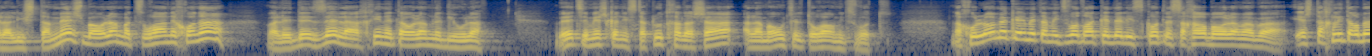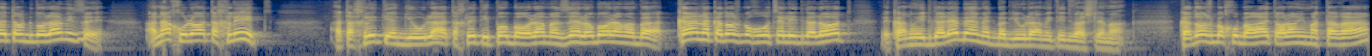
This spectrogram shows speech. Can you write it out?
אלא להשתמש בעולם בצורה הנכונה, ועל ידי זה להכין את העולם לגאולה. בעצם יש כאן הסתכלות חדשה על המהות של תורה ומצוות. אנחנו לא מקיימים את המצוות רק כדי לזכות לשכר בעולם הבא. יש תכלית הרבה יותר גדולה מזה. אנחנו לא התכלית. התכלית היא הגאולה, התכלית היא פה בעולם הזה, לא בעולם הבא. כאן הקדוש ברוך הוא רוצה להתגלות, וכאן הוא יתגלה באמת בגאולה האמיתית והשלמה. הקדוש ברוך הוא ברא את העולם עם מטרה,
